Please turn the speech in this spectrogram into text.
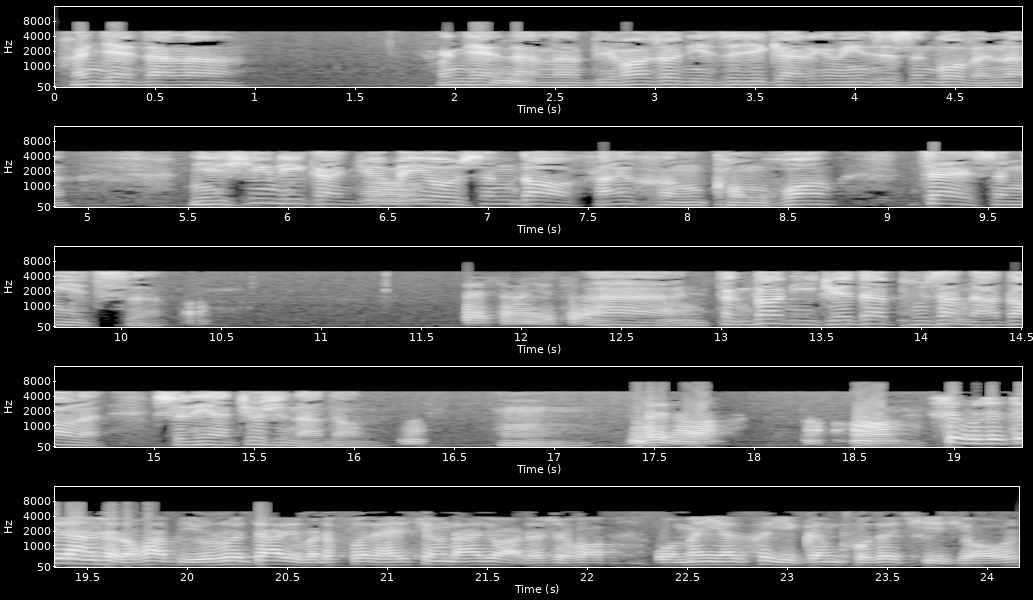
很简单了，很简单了。比方说你自己改了个名字，生过文了，你心里感觉没有升到，还很恐慌，再升一次。再升一次。哎，等到你觉得菩萨拿到了，实际上就是拿到了。嗯嗯，你看到了。啊，是不是这样式的话？比如说家里边的佛台香打卷的时候，我们也可以跟菩萨祈求，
